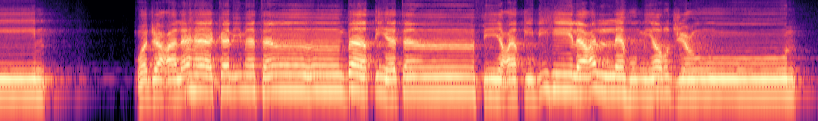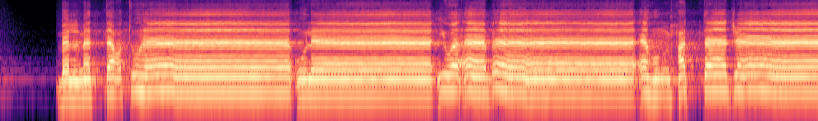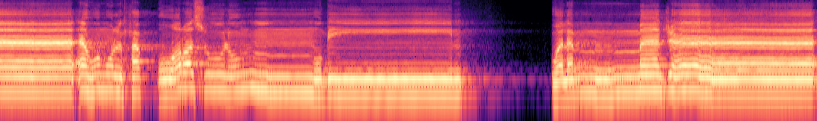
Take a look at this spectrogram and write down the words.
وجعلها كلمة باقية في عقبه لعلهم يرجعون. بل متعت هؤلاء وآباءهم حتى جاءهم الحق ورسول مبين. ولما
